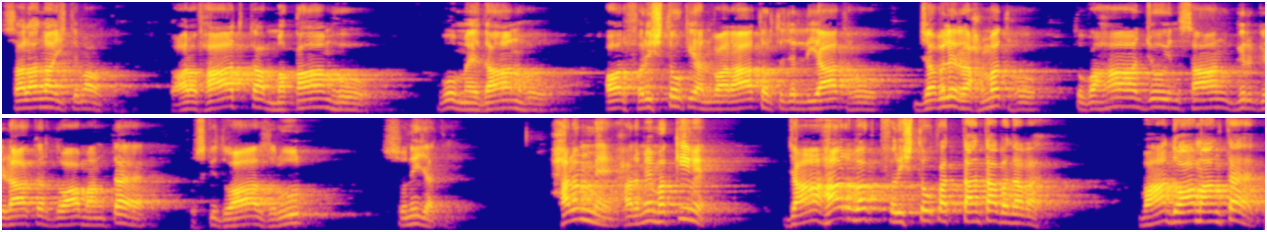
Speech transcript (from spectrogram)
سالانہ اجتماع ہوتا ہے، تو عرفات کا مقام ہو، وہ میدان ہو، اور فرشتوں کے انوارات اور تجلیات ہو جبل رحمت ہو، تو وہاں جو انسان گر گڑا کر دعا مانگتا ہے، اس کی دعا ضرور سنی جاتی ہے۔ حرم میں، حرم مکی میں، جہاں ہر وقت فرشتوں کا تانتا بنا ہوا ہے، وہاں دعا مانگتا ہے،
